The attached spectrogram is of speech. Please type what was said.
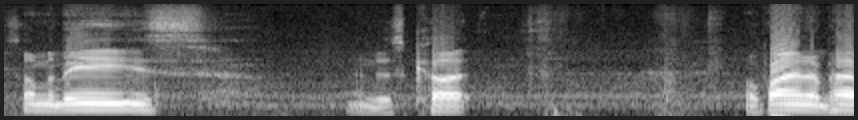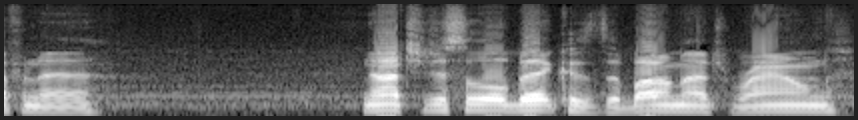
some of these and just cut We'll probably end up having to notch it just a little bit because the bottom notch round.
